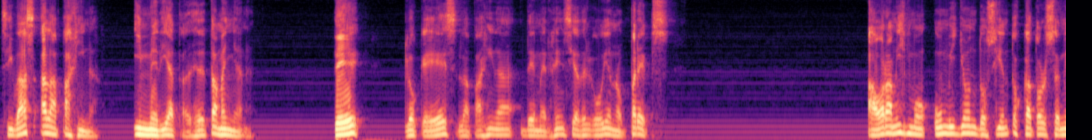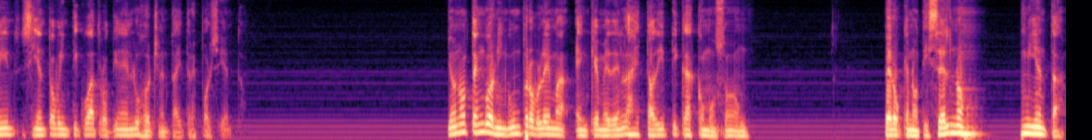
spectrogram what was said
Si vas a la página inmediata desde esta mañana de lo que es la página de emergencia del gobierno, PREPS. Ahora mismo 1.214.124 tienen luz, 83%. Yo no tengo ningún problema en que me den las estadísticas como son, pero que Noticel no mienta.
